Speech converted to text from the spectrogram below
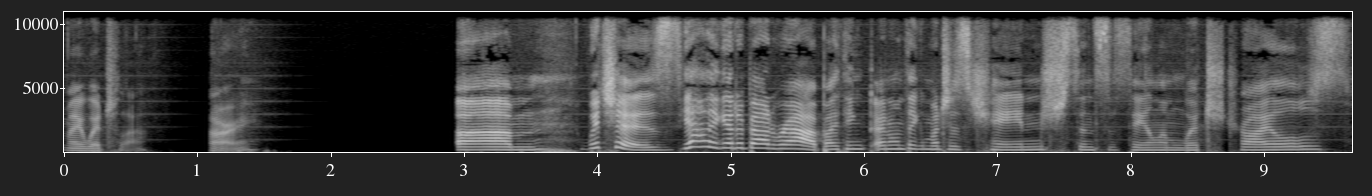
my witch laugh. Sorry. Um, witches, yeah, they get a bad rap. I think I don't think much has changed since the Salem witch trials.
